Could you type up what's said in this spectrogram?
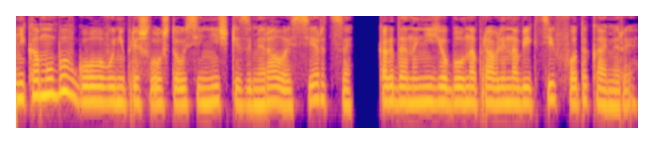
Никому бы в голову не пришло, что у Синички замирало сердце, когда на нее был направлен объектив фотокамеры.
